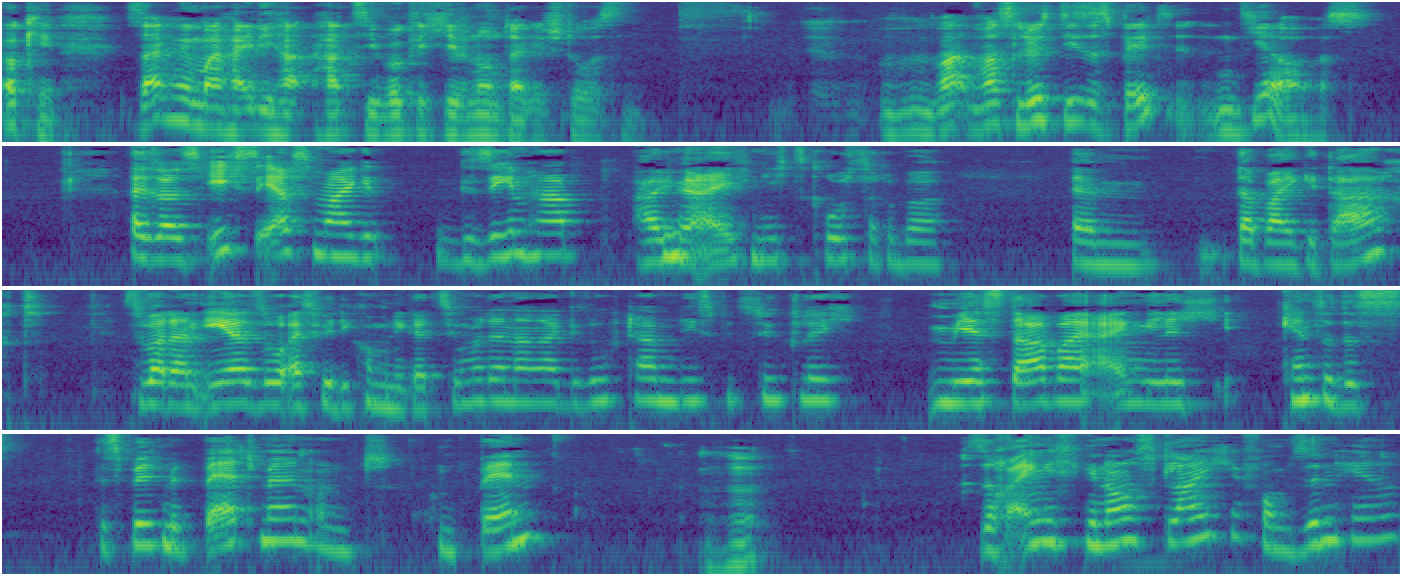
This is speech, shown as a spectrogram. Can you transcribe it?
okay, sagen wir mal, Heidi hat, hat sie wirklich hier hinuntergestoßen. Was löst dieses Bild in dir aus? Also als ich es erstmal ge gesehen habe, habe ich mir eigentlich nichts groß darüber ähm, dabei gedacht. Es war dann eher so, als wir die Kommunikation miteinander gesucht haben diesbezüglich. Mir ist dabei eigentlich, kennst du das, das Bild mit Batman und, und Ben? Mhm. Ist doch eigentlich genau das gleiche vom Sinn her.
